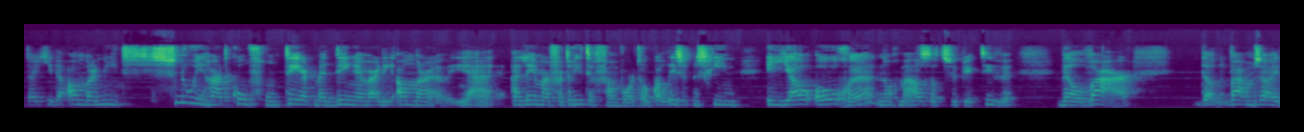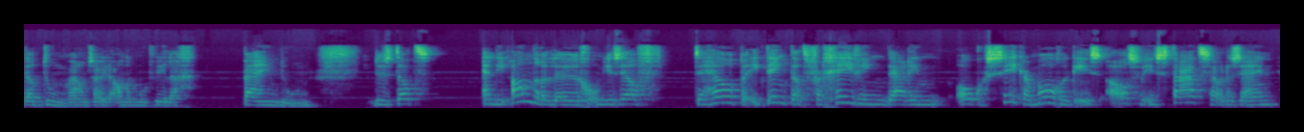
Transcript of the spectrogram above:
dat je de ander niet snoeihard confronteert met dingen waar die ander ja, alleen maar verdrietig van wordt. Ook al is het misschien in jouw ogen, nogmaals dat subjectieve, wel waar. Dat, waarom zou je dat doen? Waarom zou je de ander moedwillig pijn doen? Dus dat, en die andere leugen om jezelf te helpen. Ik denk dat vergeving daarin ook zeker mogelijk is als we in staat zouden zijn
